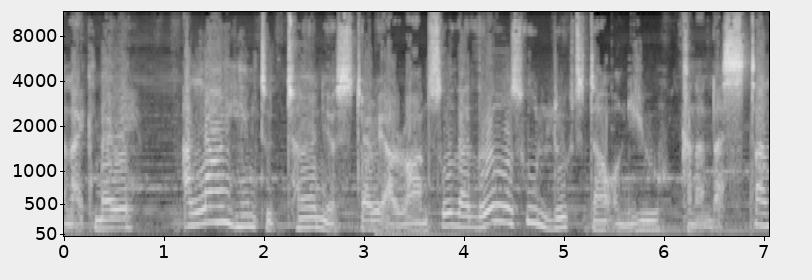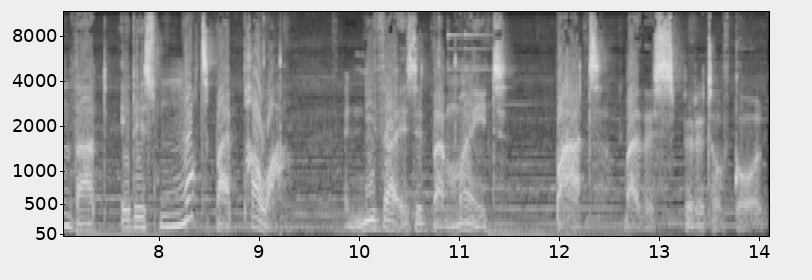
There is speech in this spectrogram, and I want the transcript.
And like Mary, allowing him to turn your story around so that those who looked down on you can understand that it is not by power and neither is it by might but by the Spirit of God.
